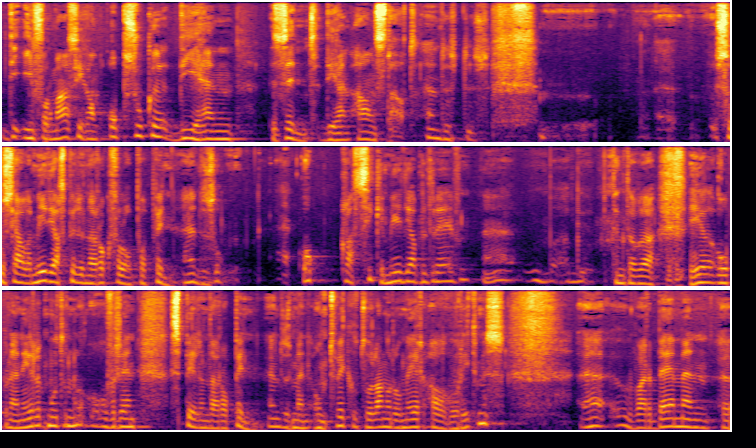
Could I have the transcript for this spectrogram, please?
die informatie gaan opzoeken die hen zint, die hen aanstaat. Hè. Dus, dus sociale media spelen daar ook volop op in. Hè. Dus ook, klassieke mediabedrijven, hè. ik denk dat we heel open en eerlijk moeten over zijn, spelen daarop in. Hè. Dus men ontwikkelt hoe langer hoe meer algoritmes. Waarbij men uh,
